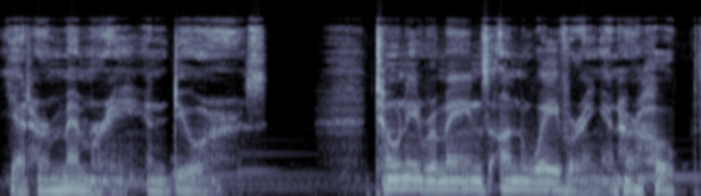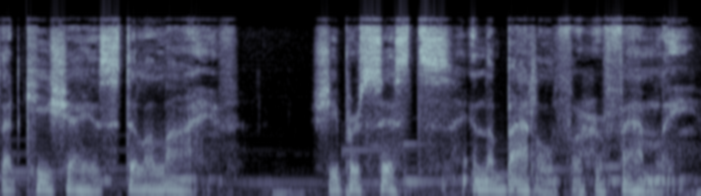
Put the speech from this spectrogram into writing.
yet her memory endures. Tony remains unwavering in her hope that Keeshae is still alive. She persists in the battle for her family,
